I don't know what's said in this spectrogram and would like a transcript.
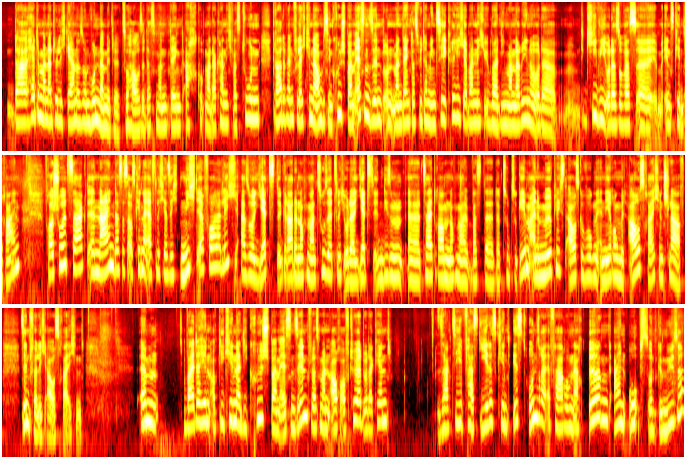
da hätte man natürlich gerne so ein Wundermittel zu Hause, dass man denkt, ach, guck mal, da kann ich was tun. Gerade wenn vielleicht Kinder auch ein bisschen krüsch beim Essen sind und man denkt, das Vitamin C kriege ich aber nicht über die Mandarine oder äh, die Kiwi oder sowas äh, ins Kind rein. Frau Schulz sagt, äh, nein, das ist aus kinderärztlicher Sicht nicht erforderlich. Also jetzt äh, gerade nochmal zusätzlich oder jetzt in diesem äh, Zeitraum nochmal was da, dazu zu geben. Eine möglichst ausgewogene Ernährung mit ausreichend Schlaf sind völlig ausreichend. Ähm, weiterhin, ob die Kinder, die krüsch beim Essen sind, was man auch oft hört oder kennt, sagt sie, fast jedes Kind isst unserer Erfahrung nach irgendein Obst und Gemüse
